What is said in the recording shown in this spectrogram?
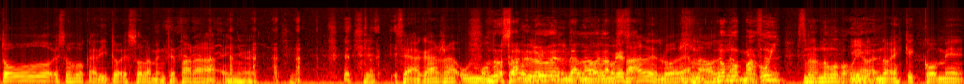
todos esos bocaditos es solamente para... Sí. Se agarra un montón. No sale luego de, al lado de la mesa. sale luego de al lado de la mesa. Uy, no, no mopa, uy, y no es que come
